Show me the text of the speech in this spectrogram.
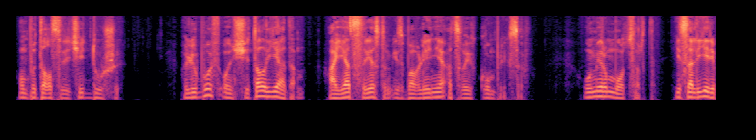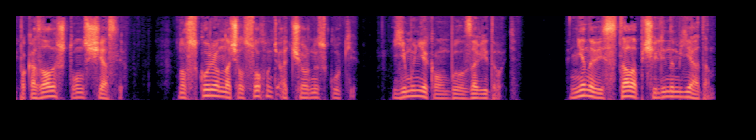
он пытался лечить души. Любовь он считал ядом, а яд средством избавления от своих комплексов. Умер Моцарт, и Сальери показалось, что он счастлив. Но вскоре он начал сохнуть от черной скуки. Ему некому было завидовать. Ненависть стала пчелиным ядом,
